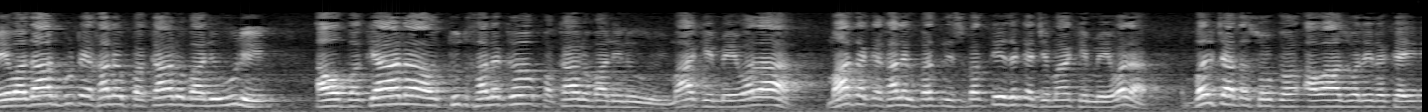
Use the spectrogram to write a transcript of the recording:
میوادار بوټي خلک پکانو باندې وولي او پکانا او تود خلک پکانو باندې نه وولي ما کې میوه ده ما ته که خلک بد نسبت کوي ځکه چې ما کې میوه ده بل چاته څوک आवाज ولې نه کوي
